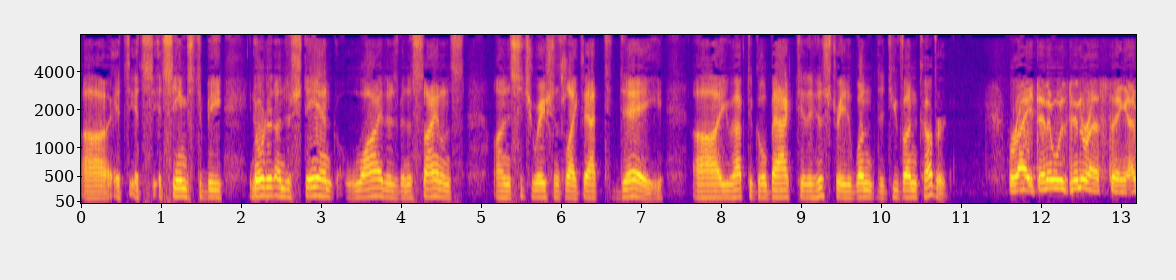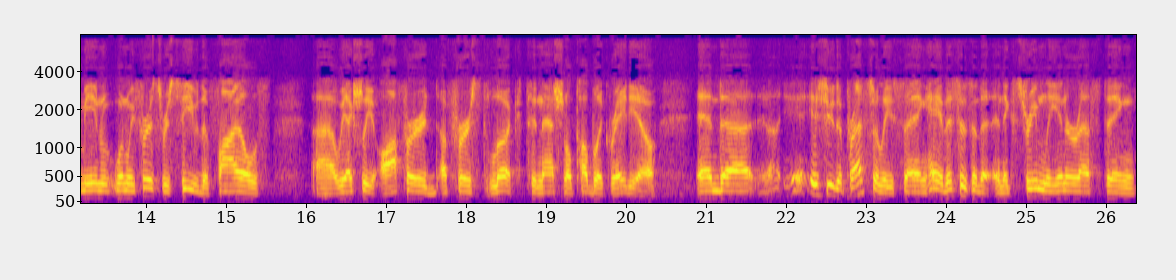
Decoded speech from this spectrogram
Uh, it's, it seems to be, in order to understand why there's been a silence on situations like that today, uh, you have to go back to the history, the one that you've uncovered. Right, and it was interesting. I mean, when we first received the files, uh, we actually offered a first look to National Public Radio and uh, issued a press release saying, hey, this is an, an extremely interesting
